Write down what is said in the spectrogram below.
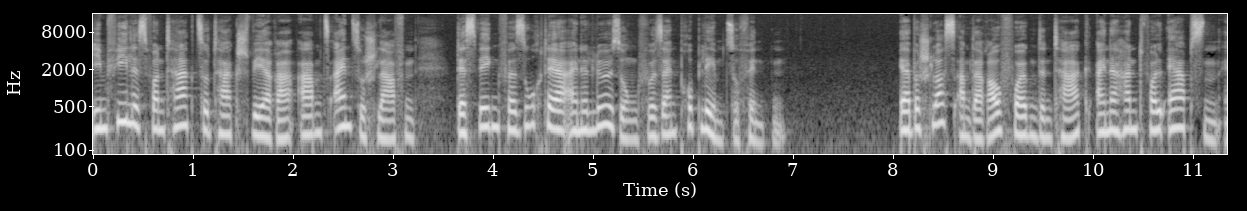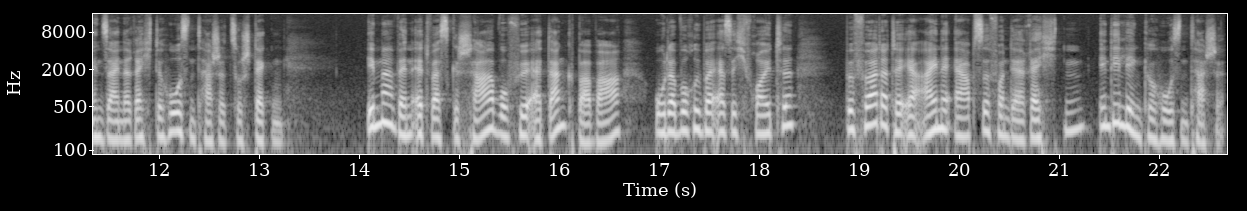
Ihm fiel es von Tag zu Tag schwerer, abends einzuschlafen, deswegen versuchte er eine Lösung für sein Problem zu finden. Er beschloss am darauffolgenden Tag eine Handvoll Erbsen in seine rechte Hosentasche zu stecken. Immer wenn etwas geschah, wofür er dankbar war oder worüber er sich freute, beförderte er eine Erbse von der rechten in die linke Hosentasche.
